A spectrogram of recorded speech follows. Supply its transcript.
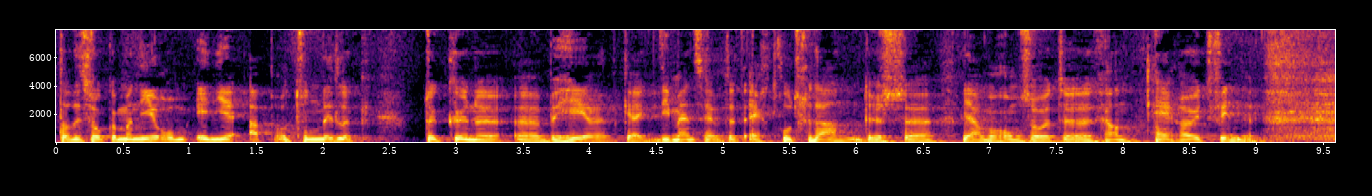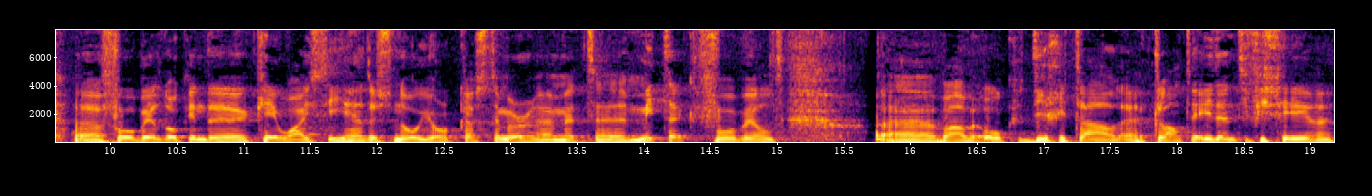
dat is ook een manier om in je app het onmiddellijk te kunnen eh, beheren. Kijk, die mensen hebben het echt goed gedaan. Dus eh, ja, waarom zou het eh, gaan heruitvinden? Voorbeeld ook in de KYC, hè, dus Know Your Customer, met Mitec bijvoorbeeld. Eh, waar we ook digitaal eh, klanten identificeren.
